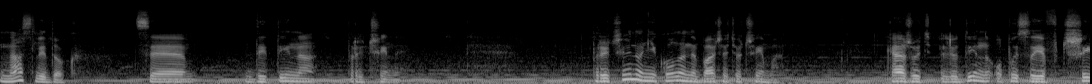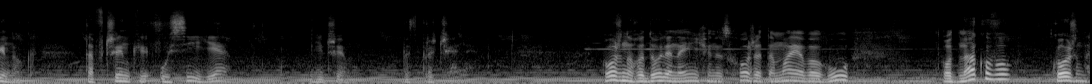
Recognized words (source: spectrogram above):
наслідок це дитина причини. Причину ніколи не бачать очима. Кажуть, людину описує вчинок, та вчинки усі є нічим без причини. Кожного доля на іншу не схожа та має вагу однаково кожна.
